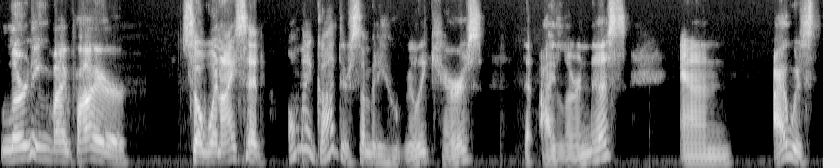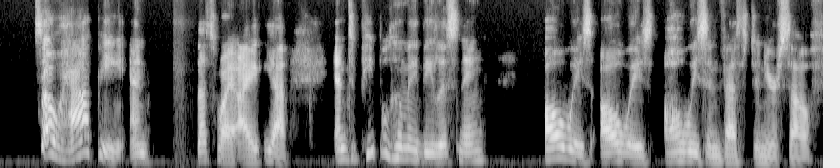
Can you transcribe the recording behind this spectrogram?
learning by fire so when i said oh my god there's somebody who really cares that i learned this. And i was so happy. And that's why i yeah. And to people who may be listening always always always invest in yourself.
